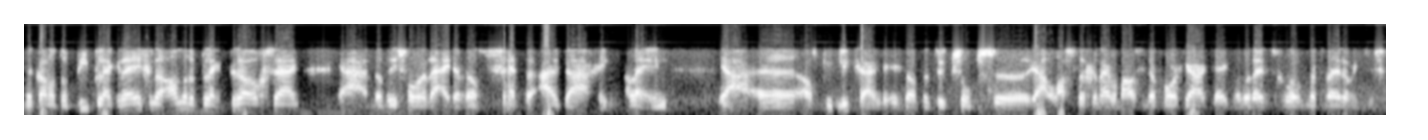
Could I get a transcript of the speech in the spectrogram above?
dan kan het op die plek regenen, andere plek droog zijn. Ja, dat is voor een rijder wel een vette uitdaging. Alleen, ja, uh, als publiek zijnde is dat natuurlijk soms uh, ja, lastig. En helemaal als je naar vorig jaar keek, want dat heeft geloof ik maar twee rondjes.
